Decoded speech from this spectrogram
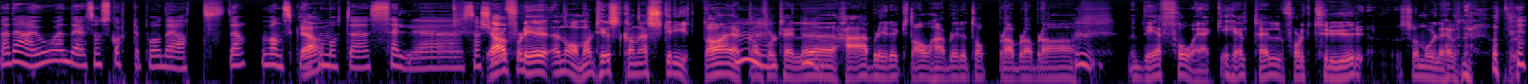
Nei, det er jo en del som skorter på det at det er vanskelig Ja. å på en måte selge seg sjøl. Ja, fordi en annen artist kan jeg skryte av. Jeg kan Mm, fortelle 'her blir det knall, her blir det topp', bla, bla, bla. Mm. Men det får jeg ikke helt til. Folk tror, som Ole Hevner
